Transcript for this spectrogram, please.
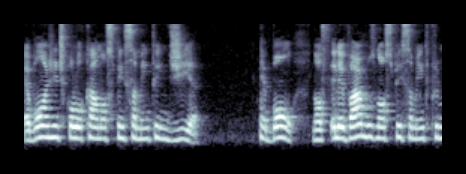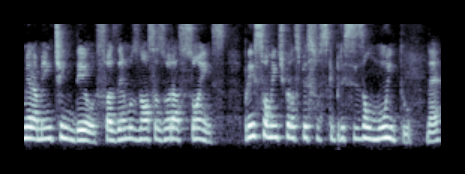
É bom a gente colocar o nosso pensamento em dia. É bom nós elevarmos nosso pensamento primeiramente em Deus, fazermos nossas orações, principalmente pelas pessoas que precisam muito, né?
